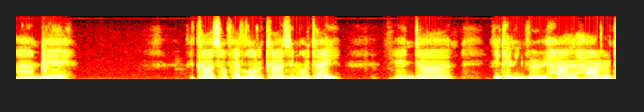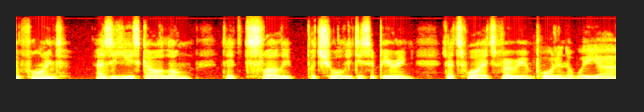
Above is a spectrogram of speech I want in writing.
Um, yeah, the cars. I've had a lot of cars in my day, and uh, they're getting very hard, harder to find as the years go along. They're slowly but surely disappearing. That's why it's very important that we uh,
